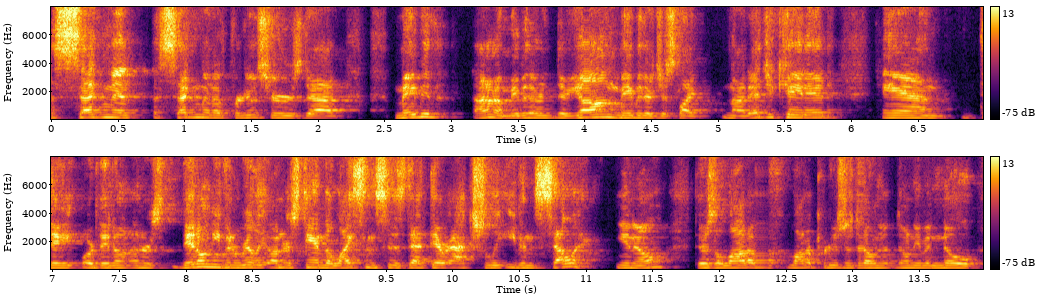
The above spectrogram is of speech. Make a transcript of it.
a segment a segment of producers that maybe I don't know maybe they're they're young maybe they're just like not educated and they or they don't understand they don't even really understand the licenses that they're actually even selling you know? There's a lot of a lot of producers don't don't even know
